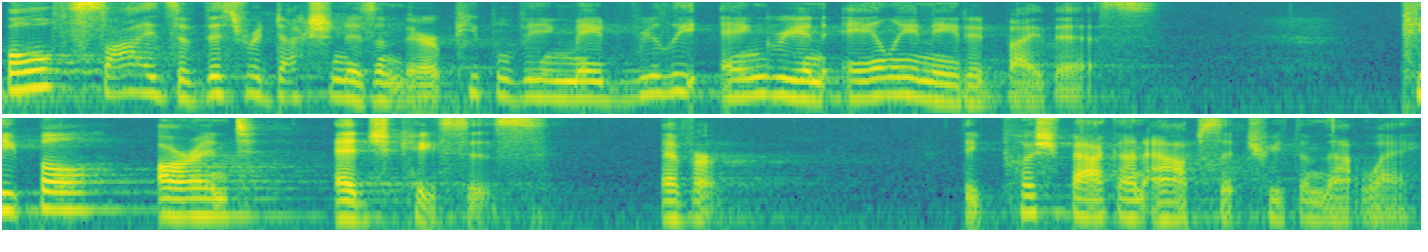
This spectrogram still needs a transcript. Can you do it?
both sides of this reductionism, there are people being made really angry and alienated by this. People aren't edge cases, ever. They push back on apps that treat them that way.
